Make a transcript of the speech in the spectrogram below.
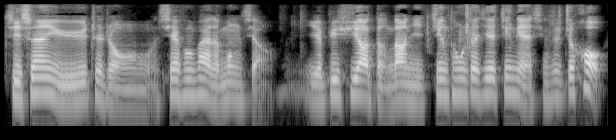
跻身于这种先锋派的梦想，也必须要等到你精通这些经典形式之后，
